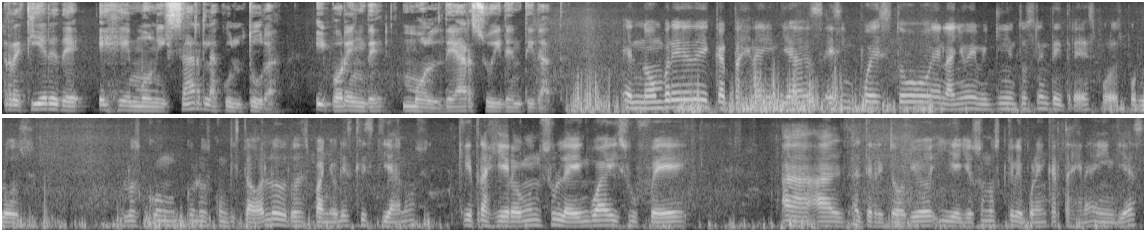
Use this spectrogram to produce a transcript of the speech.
requiere de hegemonizar la cultura y por ende moldear su identidad. El nombre de Cartagena de Indias es impuesto en el año de 1533 por, por los, los, con, los conquistadores, los, españoles cristianos, que trajeron su lengua y su fe al, territorio y ellos son los que le ponen Cartagena de Indias.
